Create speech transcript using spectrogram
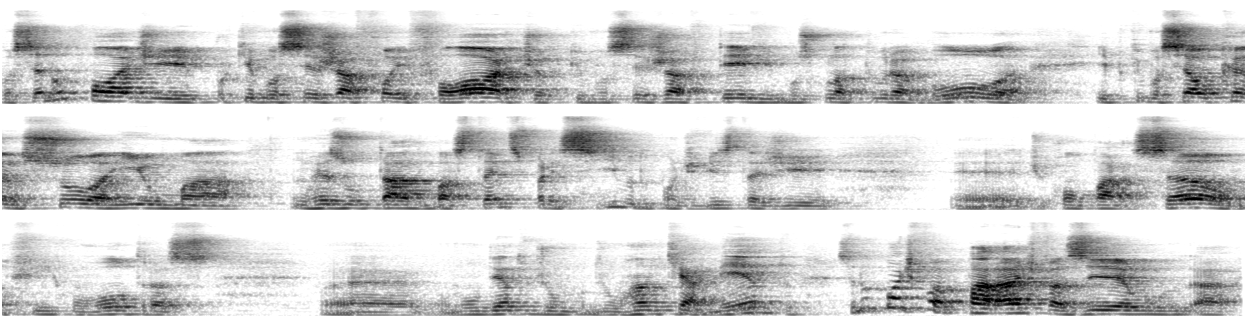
Você não pode, porque você já foi forte, ou porque você já teve musculatura boa, e porque você alcançou aí uma, um resultado bastante expressivo do ponto de vista de, é, de comparação, enfim, com outras, é, dentro de um, de um ranqueamento, você não pode parar de fazer o, a,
